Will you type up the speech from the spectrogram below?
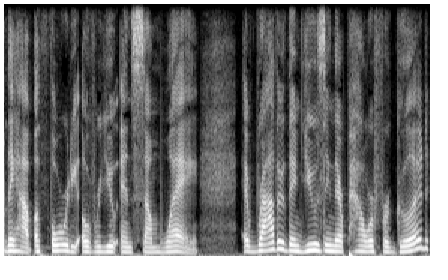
they have authority over you in some way, eh, rather than using their power for good,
